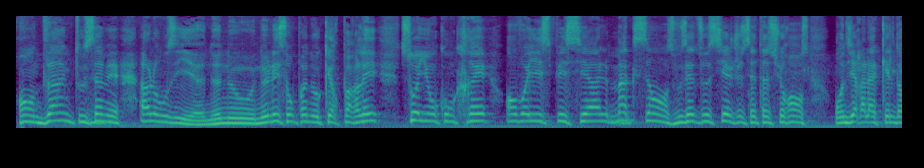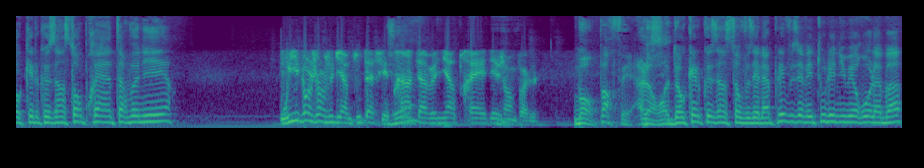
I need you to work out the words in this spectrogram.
rend dingue tout ça, mais allons-y. Ne, nous, ne laissons pas nos cœurs parler. Soyons concrets. Envoyé spécial. Maxence, vous êtes au siège de cette assurance. On dira laquelle dans quelques instants. Prêt à intervenir? Oui, bonjour Julien, tout à fait. Prêt à intervenir, prêt à aider Jean-Paul. Bon, parfait. Alors, dans quelques instants, vous allez appeler. Vous avez tous les numéros là-bas.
